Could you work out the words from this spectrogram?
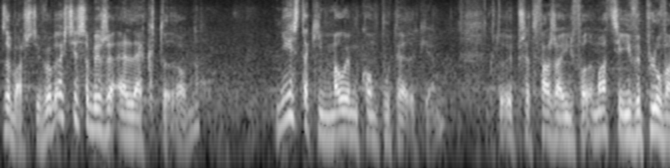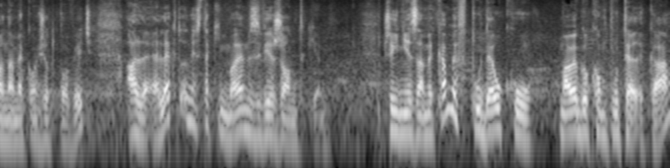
Zobaczcie, wyobraźcie sobie, że elektron nie jest takim małym komputerkiem, który przetwarza informacje i wypluwa nam jakąś odpowiedź, ale elektron jest takim małym zwierzątkiem. Czyli nie zamykamy w pudełku małego komputerka,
